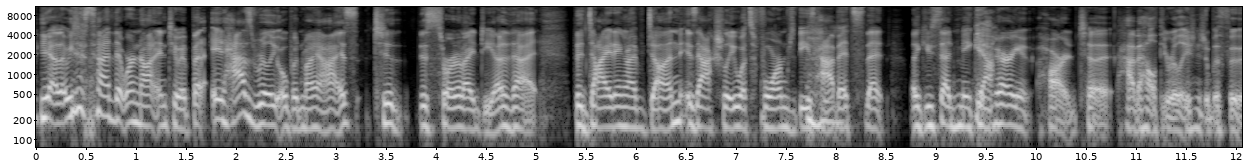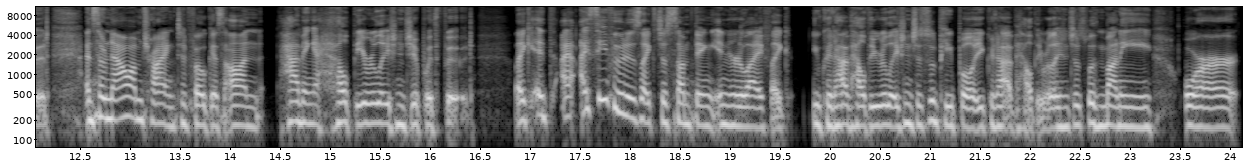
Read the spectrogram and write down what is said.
We, yeah, that we decide that we're not into it. But it has really opened my eyes to this sort of idea that the dieting I've done is actually what's formed these mm-hmm. habits that, like you said, make yeah. it very hard to have a healthy relationship with food. And so now I'm trying to focus on having a healthy relationship with food. Like it, I, I see food as like just something in your life, like you could have healthy relationships with people you could have healthy relationships with money or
